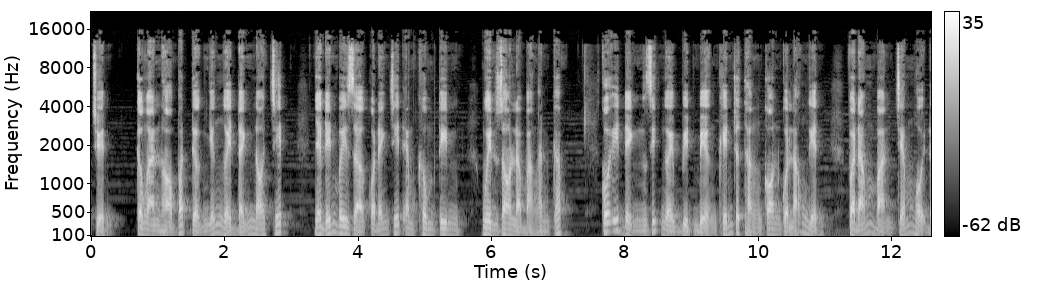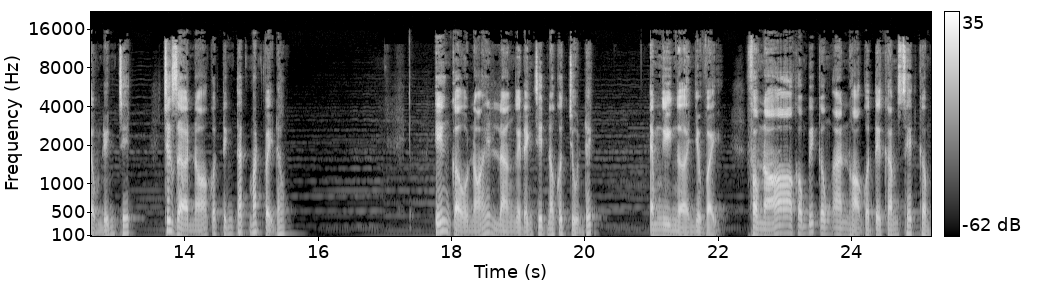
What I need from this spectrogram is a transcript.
chuyện. Công an họ bắt được những người đánh nó chết. Nhưng đến bây giờ còn đánh chết em không tin nguyên do là bà ăn cắp. Cô ý định giết người bịt miệng khiến cho thằng con của lão nghiện và đám bạn chém hội đồng đến chết. Trước giờ nó có tính tắt mắt vậy đâu. yên cậu nói là người đánh chết nó có chủ đích. Em nghi ngờ như vậy. Phòng nó không biết công an họ có tới khám xét không.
